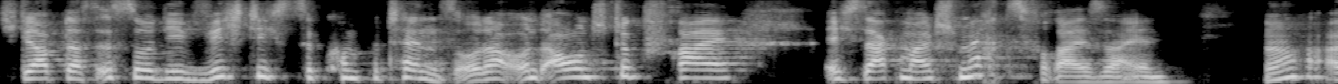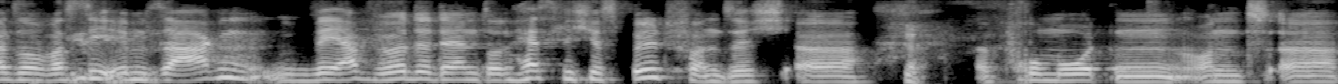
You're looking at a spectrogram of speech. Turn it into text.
Ich glaube, das ist so die wichtigste Kompetenz, oder? Und auch ein Stück frei, ich sag mal, schmerzfrei sein. Ne? Also was Sie eben sagen, wer würde denn so ein hässliches Bild von sich äh, promoten? Und äh,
